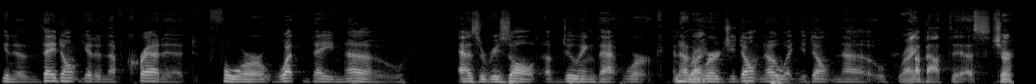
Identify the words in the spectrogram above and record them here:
you know, they don't get enough credit for what they know as a result of doing that work. In other Right. words, you don't know what you don't know Right. about this. Sure.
